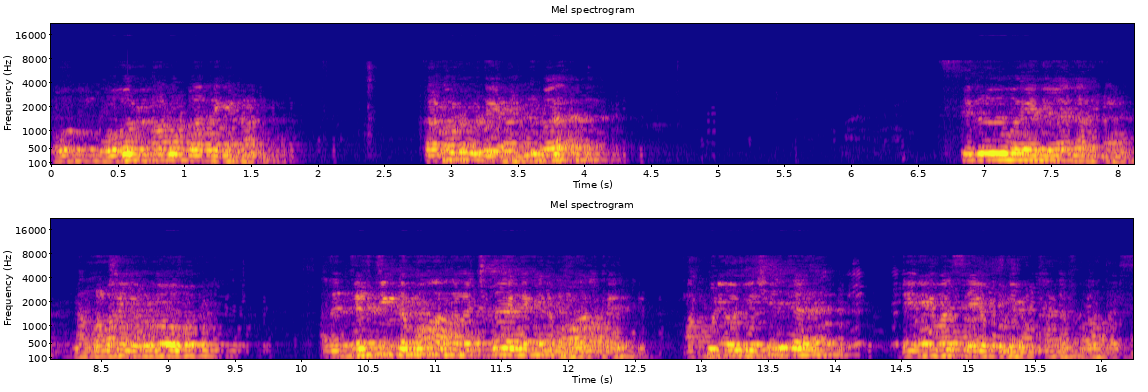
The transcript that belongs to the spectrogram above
ஒவ்வொரு நாளும் பாத்தீங்கன்னா கடவுளுடைய அன்பை சிறு வயதுல நம்ம நம்மளாம் எவ்வளோ அதை தெரிஞ்சுக்கிட்டோமோ அதை வச்சுதான் இன்னைக்கு நம்ம வாழ்க்கை இருக்கு. அப்படி ஒரு விஷயத்த நிறைவா செய்யக்கூடியவங்க அந்த ஃபாதர்ஸ்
